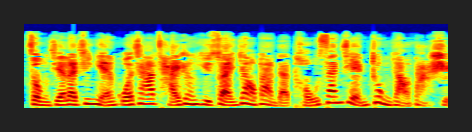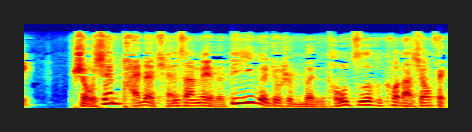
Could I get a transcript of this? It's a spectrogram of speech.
总结了今年国家财政预算要办的头三件重要大事。首先排在前三位的，第一个就是稳投资和扩大消费。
